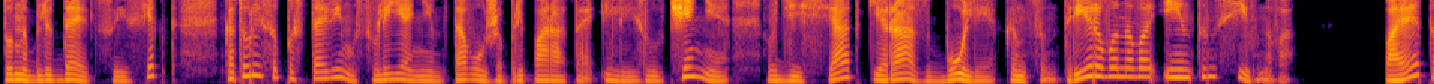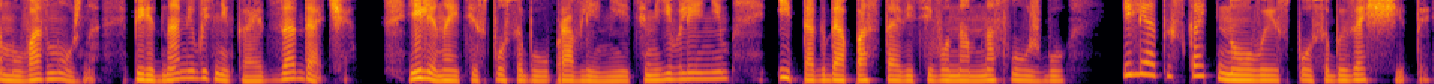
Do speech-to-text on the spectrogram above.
то наблюдается эффект, который сопоставим с влиянием того же препарата или излучения в десятки раз более концентрированного и интенсивного. Поэтому, возможно, перед нами возникает задача. Или найти способы управления этим явлением и тогда поставить его нам на службу, или отыскать новые способы защиты,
